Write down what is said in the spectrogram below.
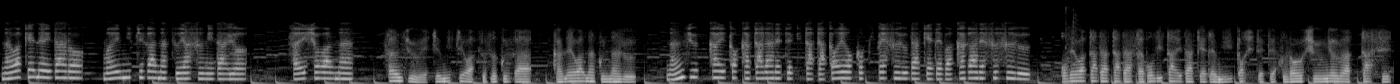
なわけねえだろ。毎日が夏休みだよ。最初はな。31日は続くが、金はなくなる。何十回と語られてきた例えをコピペするだけでバカがレスする。俺はただただサボりたいだけでニートしてて不労収入あったし、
